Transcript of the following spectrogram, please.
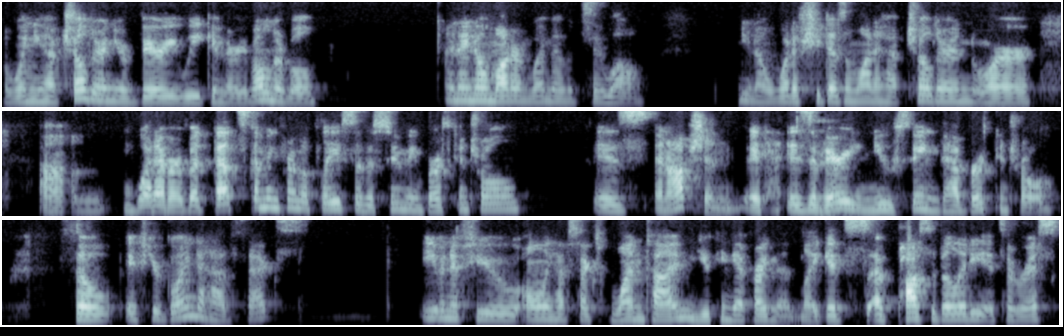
when you have children, you're very weak and very vulnerable. And I know modern women would say, well, you know, what if she doesn't want to have children or um, whatever? But that's coming from a place of assuming birth control is an option. It is a yeah. very new thing to have birth control. So if you're going to have sex, even if you only have sex one time, you can get pregnant. Like it's a possibility, it's a risk,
